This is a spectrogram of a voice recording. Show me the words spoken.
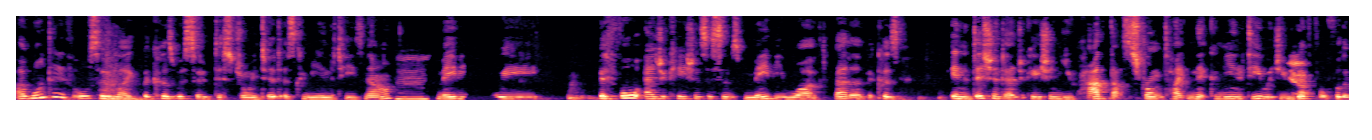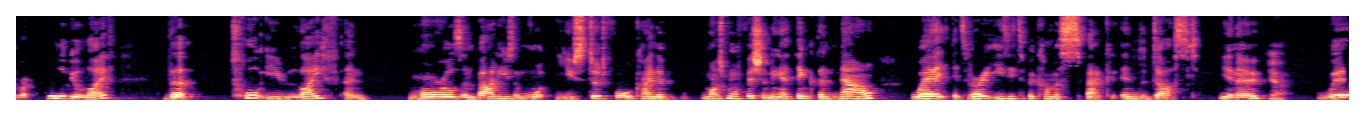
I wonder if also like because we're so disjointed as communities now, Mm. maybe we before education systems maybe worked better because in addition to education you had that strong tight knit community which you Yeah. lived for for the whole of your life that taught you life and morals and values and what you stood for kind of much more efficiently I think than now where it's very easy to become a speck in the dust you know? Yeah. with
